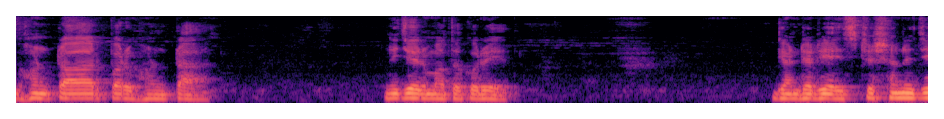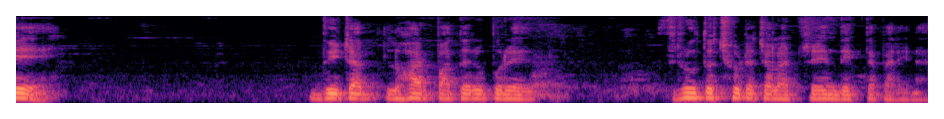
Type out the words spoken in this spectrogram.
ঘণ্টার পর ঘণ্টা নিজের মতো করে গ্যান্ডারিয়া স্টেশনে যে দুইটা লোহার পাতের উপরে দ্রুত ছুটে চলা ট্রেন দেখতে পারি না।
